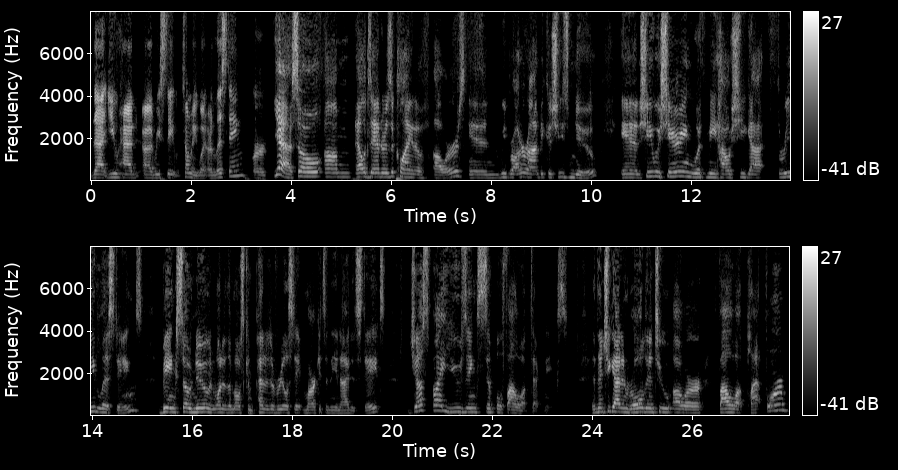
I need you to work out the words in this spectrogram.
that you had uh, received. Tell me what a listing or Yeah, so um, Alexandra is a client of ours, and we brought her on because she's new. And she was sharing with me how she got three listings, being so new in one of the most competitive real estate markets in the United States, just by using simple follow up techniques. And then she got enrolled into our follow up platform.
